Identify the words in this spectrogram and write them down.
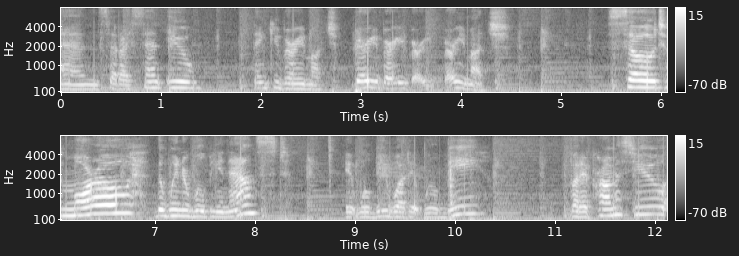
and said I sent you. Thank you very much. Very, very, very, very much. So tomorrow the winner will be announced. It will be what it will be. But I promise you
